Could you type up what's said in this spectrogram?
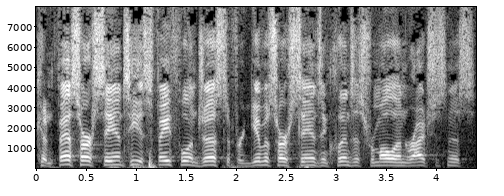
confess our sins, He is faithful and just to forgive us our sins and cleanse us from all unrighteousness.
